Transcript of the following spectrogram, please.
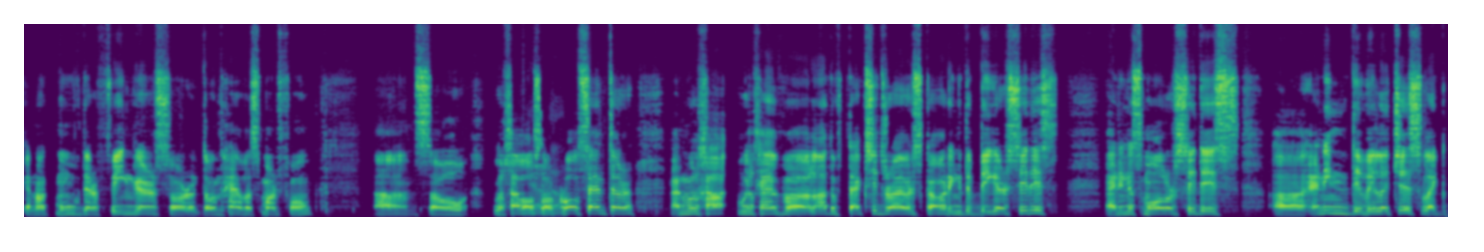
cannot move their fingers or don't have a smartphone. Um, so we'll have also a call center, and we'll have we'll have a lot of taxi drivers covering the bigger cities, and in the smaller cities, uh, and in the villages. Like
